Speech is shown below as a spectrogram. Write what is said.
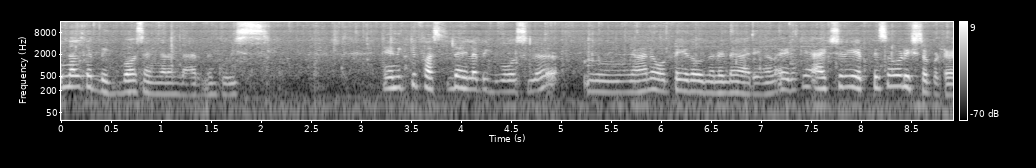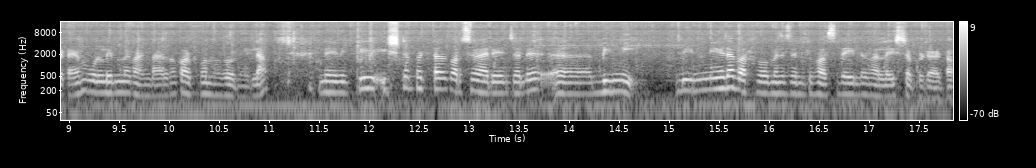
ഇന്നലത്തെ ബിഗ് ബോസ് എങ്ങനെ ഉണ്ടായിരുന്നു ഗുയിസ്? എനിക്ക് ഫസ്റ്റ് ഡേയിലെ ബിഗ് ബോസിൽ ഞാൻ വോട്ട് ചെയ്ത ഒന്ന് രണ്ട് കാര്യങ്ങൾ എനിക്ക് ആക്ച്വലി എപ്പിസോഡ് ഇഷ്ടപ്പെട്ടു കേട്ടോ. ഞാൻ പുള്ളിന്ന് കണ്ടായിരുന്നു. കുഴപ്പമൊന്നും തോന്നിയില്ല. എനിക്ക് ഇഷ്ടപ്പെട്ട കുറച്ച് കാര്യം വെച്ചാൽ ബിന്നി. ബിന്നിയുടെ പെർഫോമൻസ് എനിക്ക് ഫസ്റ്റ് ഡേയിൽ നല്ല ഇഷ്ടപ്പെട്ടു കേട്ടോ.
